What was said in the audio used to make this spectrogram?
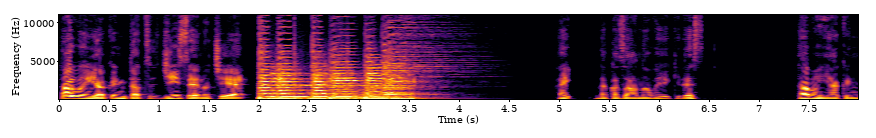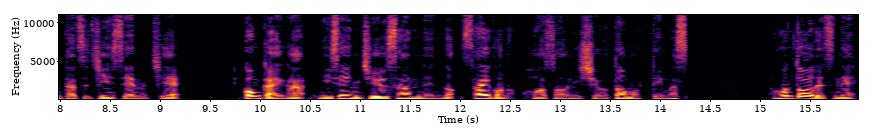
多分役に立つ人生の知恵。はい、中澤信之です。多分役に立つ人生の知恵。今回が2013年の最後の放送にしようと思っています。本当はですね、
